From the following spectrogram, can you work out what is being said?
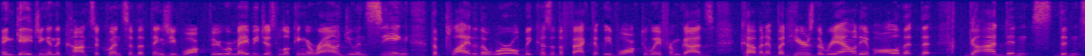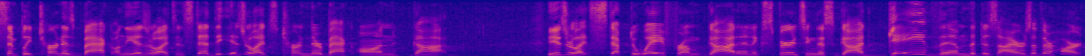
engaging in the consequence of the things you've walked through, or maybe just looking around you and seeing the plight of the world because of the fact that we've walked away from God's covenant. But here's the reality of all of it that God didn't, didn't simply turn his back on the Israelites. Instead, the Israelites turned their back on God. The Israelites stepped away from God, and in experiencing this, God gave them the desires of their heart.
